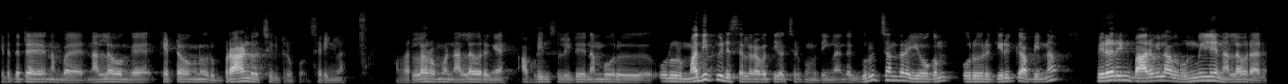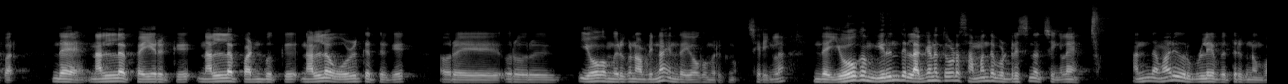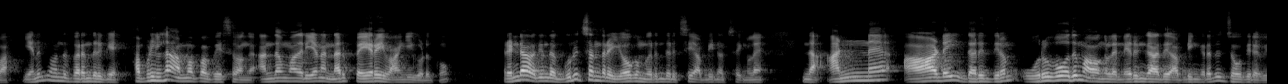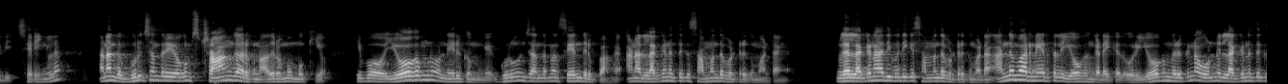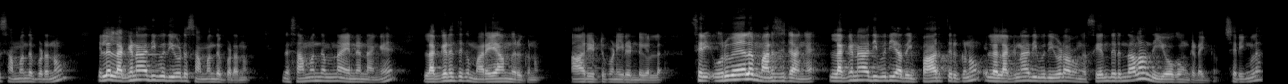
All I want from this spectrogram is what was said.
கிட்டத்தட்ட நம்ம நல்லவங்க கெட்டவங்கன்னு ஒரு பிராண்ட் வச்சுக்கிட்டு இருப்போம். சரிங்களா? அவரெல்லாம் ரொம்ப நல்லவருங்க அப்படின்னு சொல்லிட்டு நம்ம ஒரு ஒரு ஒரு மதிப்பீடு சிலரை பற்றி வச்சுருப்போம் பார்த்தீங்களா இந்த குருச்சந்திர யோகம் ஒருவருக்கு இருக்குது அப்படின்னா பிறரின் பார்வையில் அவர் உண்மையிலேயே நல்லவராக இருப்பார். இந்த நல்ல பெயருக்கு நல்ல பண்புக்கு நல்ல ஒழுக்கத்துக்கு ஒரு ஒரு ஒரு யோகம் இருக்கணும் அப்படின்னா இந்த யோகம் இருக்கணும். சரிங்களா? இந்த யோகம் இருந்து லக்னத்தோட சம்மந்தப்பட்டுருச்சுன்னு வச்சுங்களேன் அந்த மாதிரி ஒரு பிள்ளைய பெற்றிருக்கணும்பா. எனக்கு வந்து பிறந்திருக்கே அப்படின்லாம் அம்மா அப்பா பேசுவாங்க. அந்த மாதிரியான நற்பெயரை வாங்கி கொடுக்கும். ரெண்டாவது இந்த குருச்சந்திர யோகம் இருந்துருச்சு அப்படின்னு வச்சுங்களேன் இந்த அன்ன ஆடை தரித்திரம் ஒருபோதும் அவங்கள நெருங்காது அப்படிங்கிறது ஜோதிட விதி. சரிங்களா? ஆனால் அந்த குருச்சந்திர யோகம் ஸ்ட்ராங்காக இருக்கணும். அது ரொம்ப முக்கியம். இப்போது யோகம்னு ஒன்று இருக்குங்க குருவும் சந்திரனும் சேர்ந்துருப்பாங்க. ஆனால் லக்னத்துக்கு சம்மந்தப்பட்டிருக்க மாட்டாங்க. இல்லை லக்னாதிபதிக்கு சம்மந்தப்பட்டிருக்க மாட்டாங்க. அந்த மாதிரி நேரத்தில் யோகம் கிடைக்காது. ஒரு யோகம் இருக்குன்னா ஒன்று லக்னத்துக்கு சம்மந்தப்படணும். இல்லை லக்னாதிபதியோட சம்மந்தப்படணும். இந்த சம்மந்தம்னா என்னென்னாங்க? லக்னத்துக்கு மறையாமல் இருக்கணும். ஆறு எட்டு பன்னிரெண்டுகளில் சரி ஒருவேளை மறைச்சிட்டாங்க லக்னாதிபதி அதை பார்த்துருக்கணும். இல்லை லக்னாதிபதியோடு அவங்க சேர்ந்திருந்தாலும் அந்த யோகம் கிடைக்கும். சரிங்களா?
